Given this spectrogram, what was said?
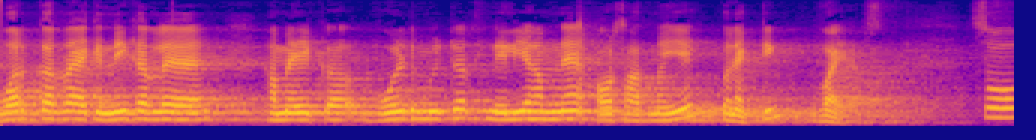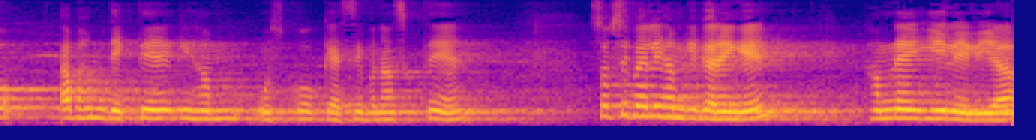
वर्क कर रहा है कि नहीं कर रहा है। हमें एक वोल्ट मीटर ले लिया हमने और साथ में ये कनेक्टिंग वायर्स सो so, अब हम देखते हैं कि हम उसको कैसे बना सकते हैं। सबसे पहले हम क्या करेंगे? हमने ये ले लिया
